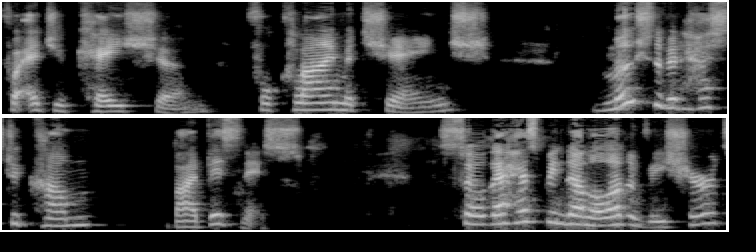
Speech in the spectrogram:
for education, for climate change, most of it has to come by business. So there has been done a lot of research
